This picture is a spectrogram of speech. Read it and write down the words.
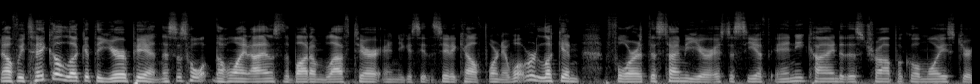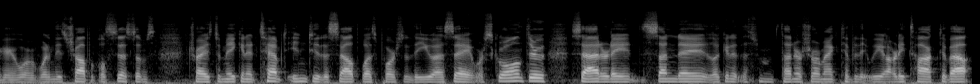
Now, if we take a look at the European, this is the Hawaiian Islands, at the bottom left here, and you can see the state of California. What we're looking for at this time of year is to see if any kind of this tropical moisture here, or one of these tropical systems, tries to make an attempt into the southwest portion of the USA. We're scrolling through Saturday and Sunday, looking at some thunderstorm activity that we already talked about.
